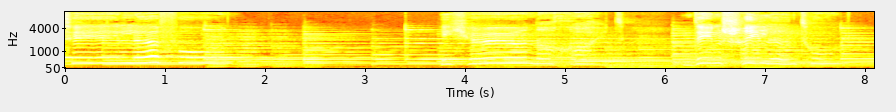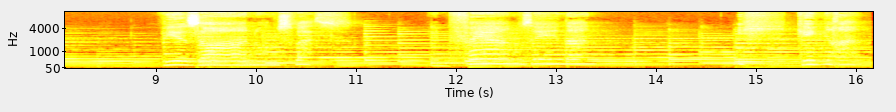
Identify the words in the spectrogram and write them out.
Telefon. Ich höre noch heut den schrillen Ton. Wir sahen uns was im Fernsehen an. Ich ging ran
